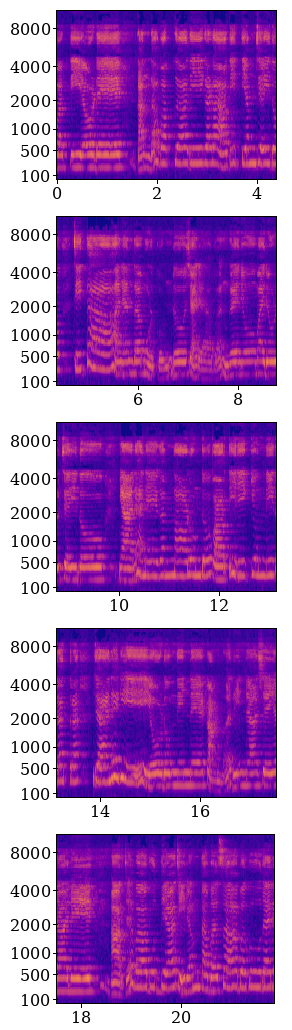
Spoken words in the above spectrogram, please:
ഭക്തിയോടെ കന്ദഭക്വാദികൾ ആദിത്യം ചെയ്തു ചിത്താനന്ദം ഉൾക്കൊണ്ടു ശരഭംഗനു മരുൾ ചെയ്തു. ഞാൻ അനേകം നാളുണ്ടു പാർത്തിരിക്കുന്നിതത്ര ജാനകിയോടും നിന്നെ കാൺമതിന്നാശയാലേ ആർജവ ബുദ്ധ്യ ചിരം തപസാ ബഹൂതര.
